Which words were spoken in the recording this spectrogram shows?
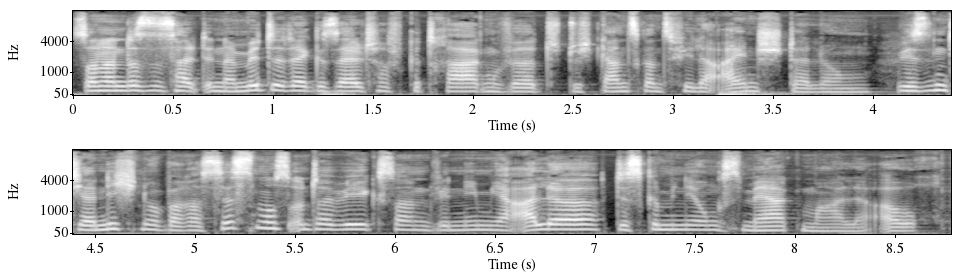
sondern dass es halt in der Mitte der Gesellschaft getragen wird durch ganz, ganz viele Einstellungen. Wir sind ja nicht nur bei Rassismus unterwegs, sondern wir nehmen ja alle Diskriminierungsmerkmale, auch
